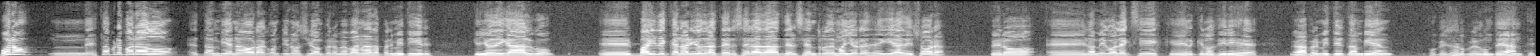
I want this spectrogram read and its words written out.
Bueno, mm, está preparado eh, también ahora a continuación, pero me van a permitir que yo diga algo. El baile canario de la tercera edad del Centro de Mayores de Guía de Isora. Pero eh, el amigo Alexis, que es el que los dirige, me va a permitir también, porque yo se lo pregunté antes,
